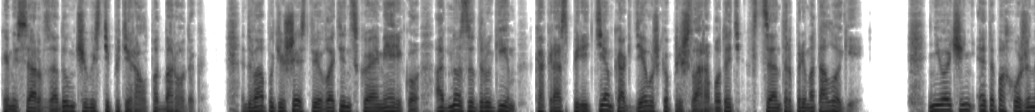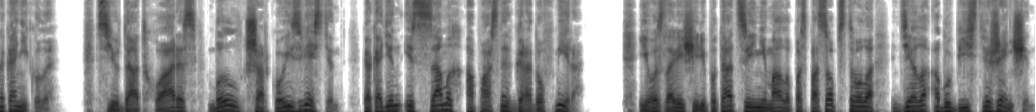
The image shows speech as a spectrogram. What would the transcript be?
Комиссар в задумчивости потирал подбородок. Два путешествия в Латинскую Америку, одно за другим, как раз перед тем, как девушка пришла работать в Центр приматологии. Не очень это похоже на каникулы. Сьюдад Хуарес был широко известен как один из самых опасных городов мира. Его зловещей репутации немало поспособствовало дело об убийстве женщин.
